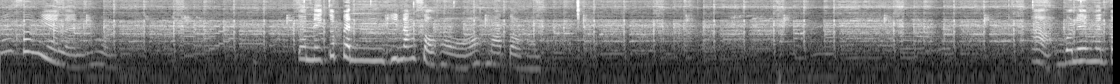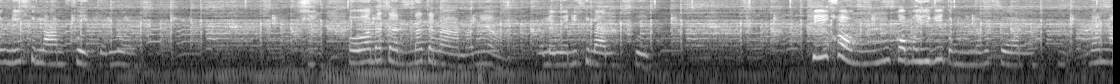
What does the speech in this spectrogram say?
ไม่ค่อยมีอะไรนะทุกคนตรงนี้ก็เป็นที่นั่งสอหอมาต่อครับ บริเวณตรงนี้คือลานฝึกครับทุกคนเพราะว่าน่าจะน่าจะนานนะเนี่ยบริเวณนี้คือลานฝึก ที่ของกรมยุทธ์ตรงนี้นะทุกคนด้านใน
